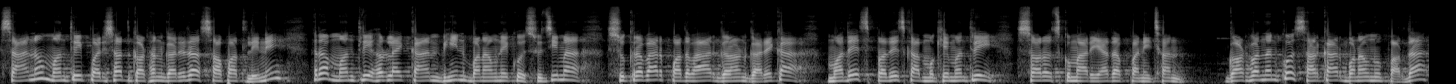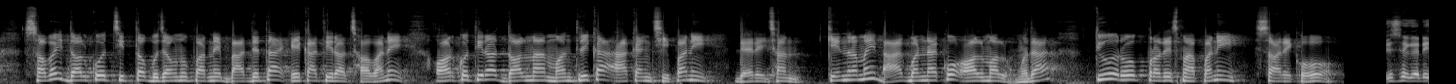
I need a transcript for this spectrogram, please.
सानो मन्त्री परिषद गठन गरेर शपथ लिने र मन्त्रीहरूलाई कामविहीन बनाउनेको सूचीमा शुक्रबार पदभार ग्रहण गरेका मध्य प्रदेशका मुख्यमन्त्री सरोज कुमार यादव पनि छन्। गठबन्धनको सरकार बनाउनु पर्दा सबै दलको चित्त बुझाउनु पर्ने बाध्यता एकातिर छ भने अर्कोतिर दलमा मन्त्रीका आकाङ्क्षी पनि धेरै छन्। केन्द्रमै भागभण्डाको अलमल हुँदा त्यो रोग प्रदेशमा पनि सरेको हो। त्यसै गरी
